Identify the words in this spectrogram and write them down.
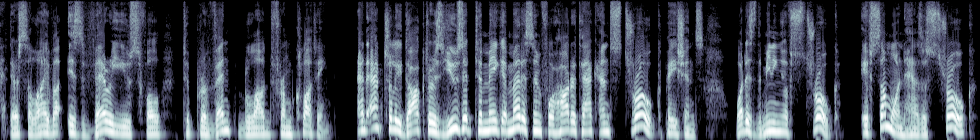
And their saliva is very useful to prevent blood from clotting. And actually, doctors use it to make a medicine for heart attack and stroke patients. What is the meaning of stroke? If someone has a stroke,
